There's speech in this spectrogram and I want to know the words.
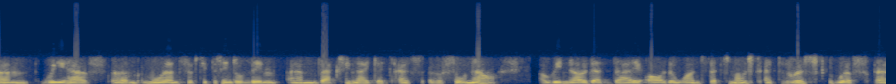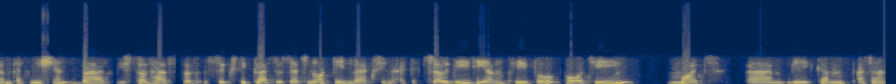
um, we have um, more than 50% of them um, vaccinated as uh, for now. Uh, we know that they are the ones that's most at risk with um, admission, but we still have 60 pluses that's not been vaccinated. So these young people partying might um, become, as I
